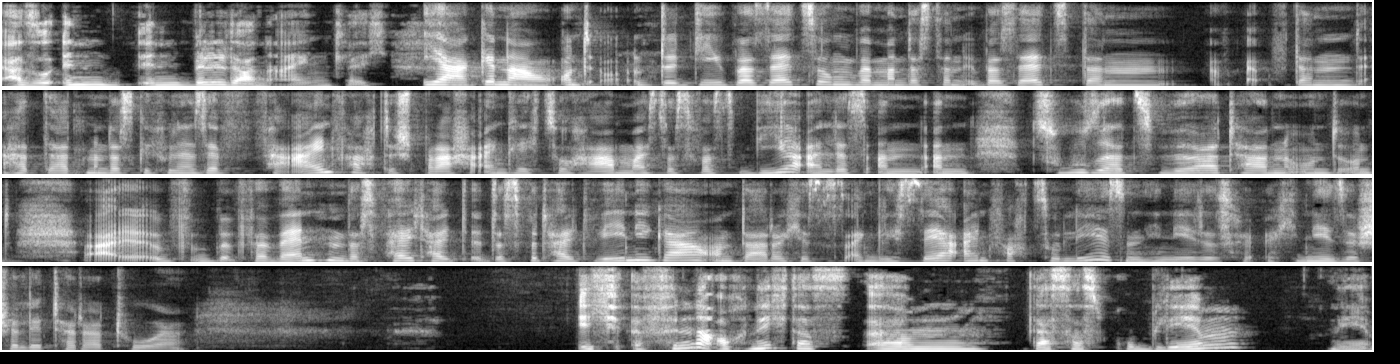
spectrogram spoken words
also in, in Bildern eigentlich. Ja, genau. Und, und die Übersetzung, wenn man das dann übersetzt, dann, dann hat, hat man das Gefühl, eine sehr vereinfachte Sprache eigentlich zu haben, als das, was wir alles an, an Zusatzwörtern und, und äh, verwenden. Das fällt halt, das wird halt weniger und dadurch ist es eigentlich sehr einfach zu lesen, chinesische, chinesische Literatur. Ich finde auch nicht, dass, ähm, dass das Problem, nee,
